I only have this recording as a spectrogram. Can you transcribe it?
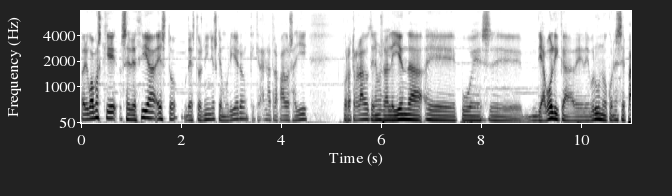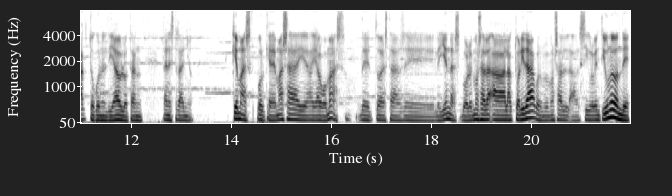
averiguamos que se decía esto de estos niños que murieron, que quedaron atrapados allí por otro lado tenemos la leyenda eh, pues eh, diabólica de, Bruno con ese pacto con el diablo tan, tan extraño. ¿Qué más? Porque además hay, algo más de todas estas eh, leyendas. Volvemos a la, actualidad, volvemos al, siglo XXI donde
